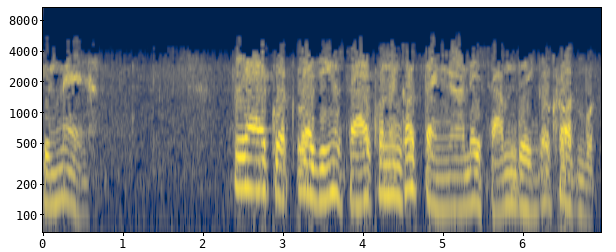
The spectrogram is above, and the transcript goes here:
ถึงแน่ ปรากฏว่าหญิงสาวคนนั้นเขาแต่งงานได้สามเดือนก็คลอดบุตร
